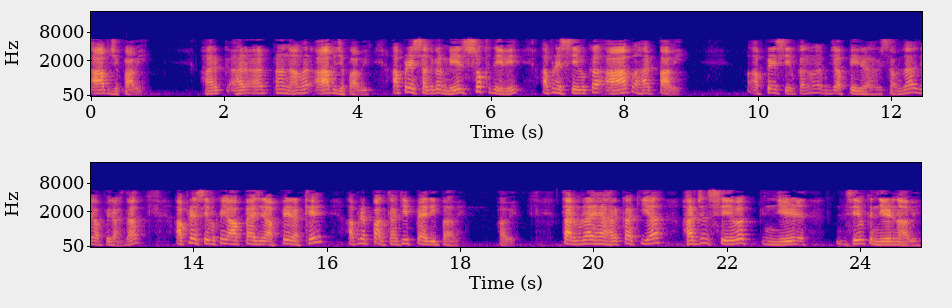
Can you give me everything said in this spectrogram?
ਆਪ ਜਪਾਵੇ। ਹਰ ਹਰ, ਆਪਣਾ ਨਾਮ ਹਰ ਆਪ ਜਪਾਵੇ। ਆਪਣੇ ਸਤਿਗੁਰ ਮੇਲ ਸੁਖ ਦੇਵੇ, ਆਪਣੇ ਸੇਵਕ ਆਪ ਹਰ ਭਾਵੇ ਆਪਣੇ ਸੇਵਕਾਂ ਨੂੰ ਜਾਪੇ ਸਮਝਦਾ ਜਾਪੇ ਰੱਖਦਾ। ਆਪਣੇ ਸੇਵਕ ਨੂੰ ਆਪੇ ਰੱਖੇ, ਆਪਣੇ ਭਗਤਾਂ ਕੀ ਪੈਰੀ ਪਾਵੇ ਪਾਵੇ। ਧਰਮ ਰਾਏ ਹੈ ਹਰ ਕਾ ਕੀਆ ਹਰ ਜਨ ਸੇਵਕ ਨੇੜ ਸੇਵਕ ਨੇੜ ਨਾ ਆਵੇ।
